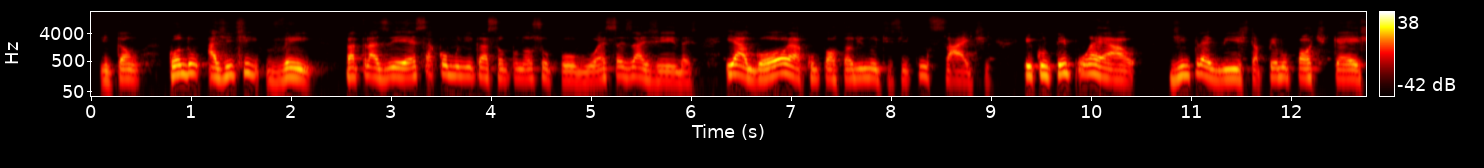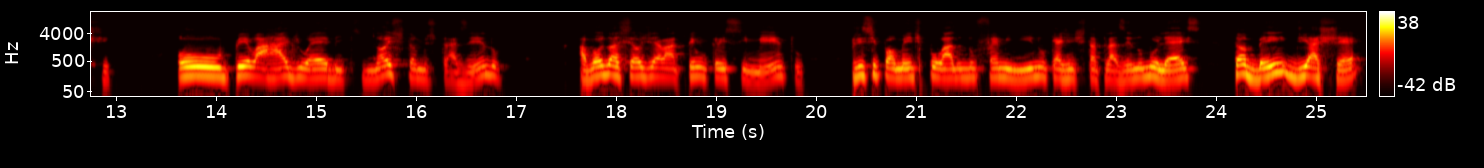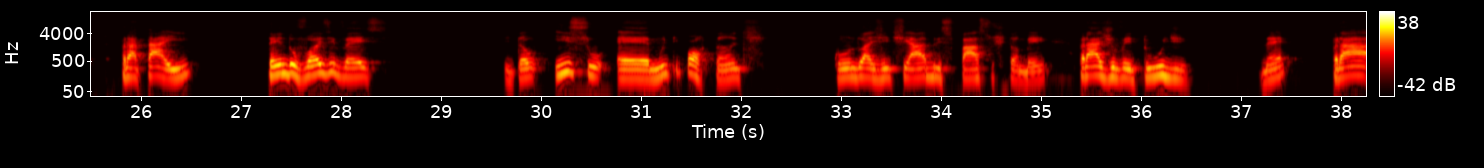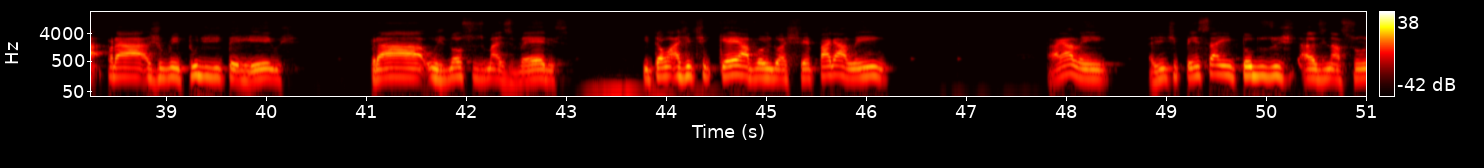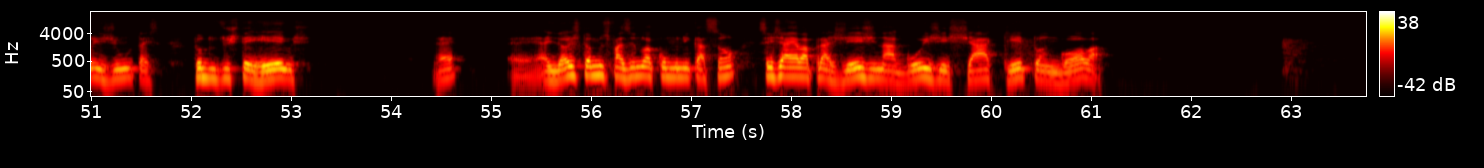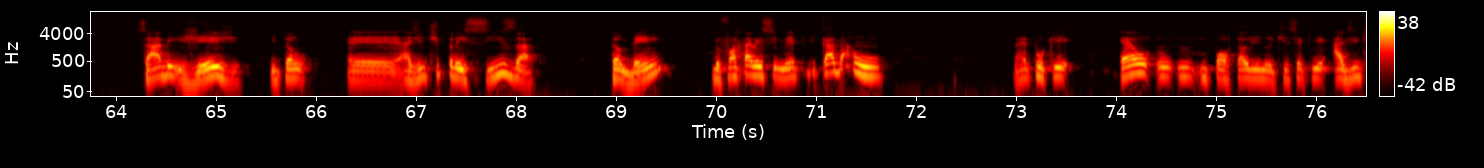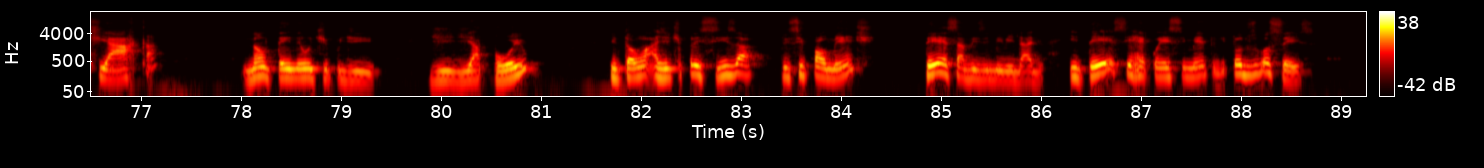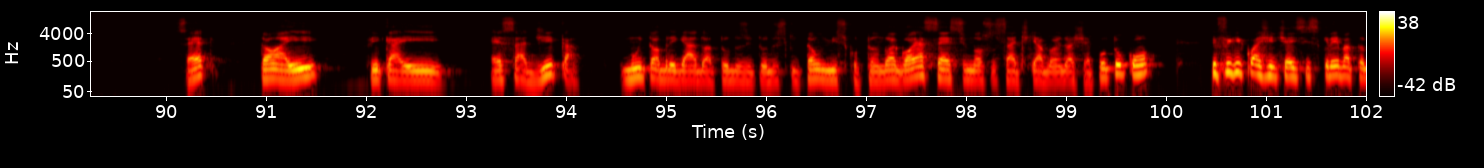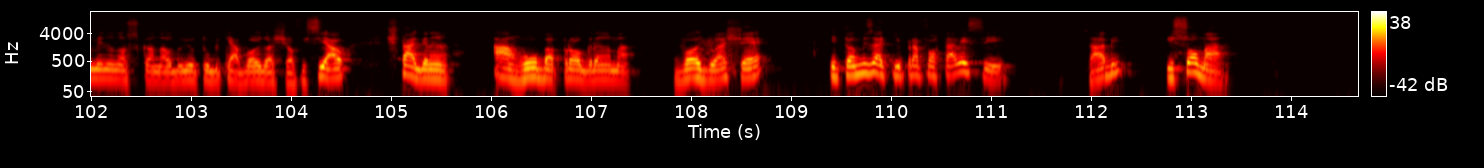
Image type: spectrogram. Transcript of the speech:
Então, quando a gente vem para trazer essa comunicação para o nosso povo, essas agendas, e agora com o portal de notícias, com site e com tempo real de entrevista pelo podcast, ou pela rádio web que nós estamos trazendo, a voz do hoje ela tem um crescimento, principalmente para o lado do feminino, que a gente está trazendo mulheres também de axé para estar tá aí tendo voz e vez. Então, isso é muito importante quando a gente abre espaços também para a juventude, né? Para a juventude de terreiros, para os nossos mais velhos. Então, a gente quer a voz do axé para além. Para além. A gente pensa em todas as nações juntas, todos os terreiros, né? É, nós estamos fazendo a comunicação, seja ela para Jeje, Nagoi, Jexá, Queto, Angola, sabe? Jeje. Então, é, a gente precisa também do fortalecimento de cada um, né? Porque é um, um, um portal de notícia que a gente arca, não tem nenhum tipo de, de, de apoio, então a gente precisa, principalmente, ter essa visibilidade e ter esse reconhecimento de todos vocês. Certo? Então aí fica aí essa dica. Muito obrigado a todos e todas que estão me escutando agora. Acesse o nosso site que é avoindoaxé.com e fique com a gente aí. Se inscreva também no nosso canal do YouTube que é a Voz do Axé Oficial. Instagram, arroba programa Voz do Axé. E estamos aqui para fortalecer, sabe? E somar.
